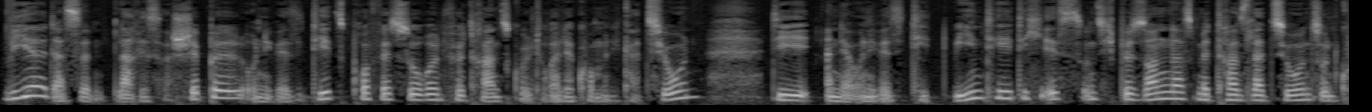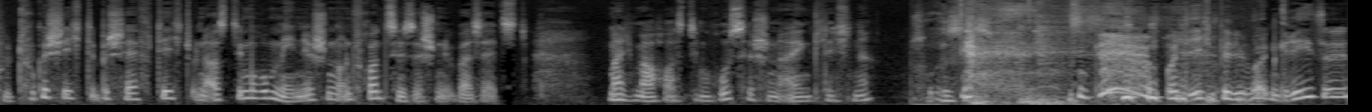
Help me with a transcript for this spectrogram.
Wir, das sind Larissa Schippel, Universitätsprofessorin für transkulturelle Kommunikation, die an der Universität Wien tätig ist und sich besonders mit Translations- und Kulturgeschichte beschäftigt und aus dem Rumänischen und Französischen übersetzt. Manchmal auch aus dem Russischen eigentlich, ne? So ist es. und ich bin Yvonne Griesel,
